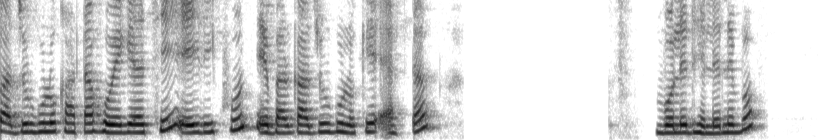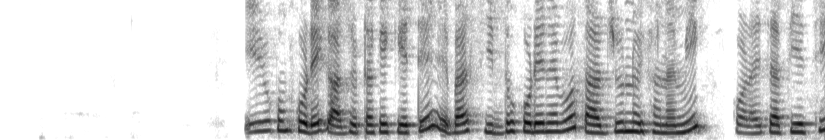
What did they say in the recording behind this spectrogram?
গাজরগুলো কাটা হয়ে গেছে। এই দেখুন, এবার গাজরগুলোকে একটা বলে ঢেলে নেব। এইরকম করে গাজরটাকে কেটে এবার সিদ্ধ করে নেব। তার জন্য এখানে আমি কড়াই চাপিয়েছি।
